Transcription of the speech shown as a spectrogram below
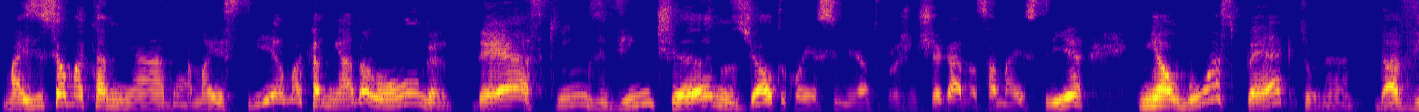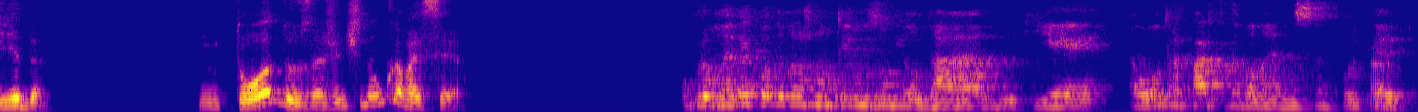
Mas isso é uma caminhada. A maestria é uma caminhada longa 10, 15, 20 anos de autoconhecimento para a gente chegar nessa maestria em algum aspecto né, da vida. Em todos, a gente nunca vai ser. O problema é quando nós não temos humildade, que é a outra parte da balança. Porque ah.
